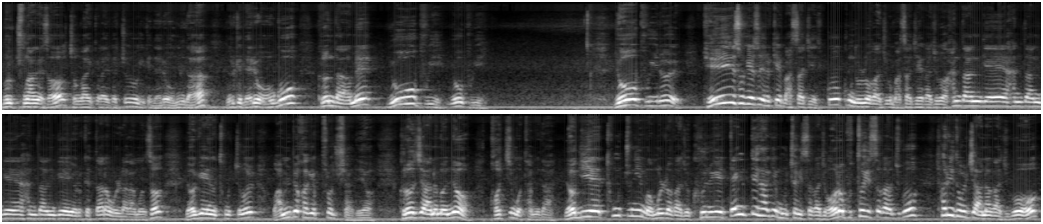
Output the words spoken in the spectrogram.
무릎 중앙에서 정강이뼈가 이렇게 쭉 이렇게 내려옵니다. 이렇게 내려오고 그런 다음에 요 부위 요 부위 요 부위를 계속해서 이렇게 마사지 꾹꾹 눌러가지고 마사지 해가지고 한 단계 한 단계 한 단계 이렇게 따라 올라가면서 여기에 있는 통증을 완벽하게 풀어주셔야 돼요. 그러지 않으면요 걷지 못합니다. 여기에 통증이 머물러가지고 근육이 땡땡하게 뭉쳐 있어가지고 얼어붙어 있어가지고 혈이 돌지 않아가지고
